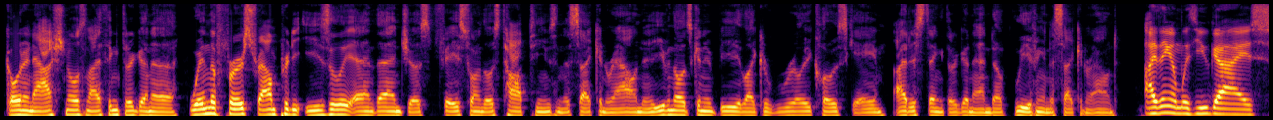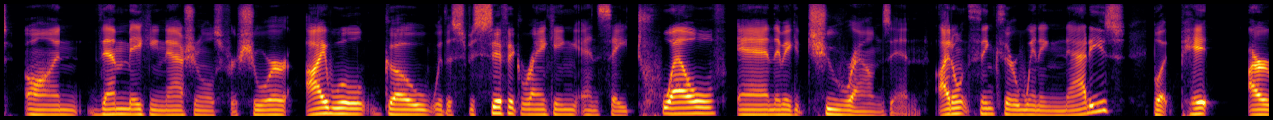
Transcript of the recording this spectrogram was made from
going to nationals. And I think they're going to win the first round pretty easily and then just face one of those top teams in the second round. And even though it's going to be like a really close game, I just think they're going to end up leaving in the second round. I think I'm with you guys on them making nationals for sure. I will go with a specific ranking and say 12, and they make it two rounds in. I don't think they're winning natties, but Pitt. I,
